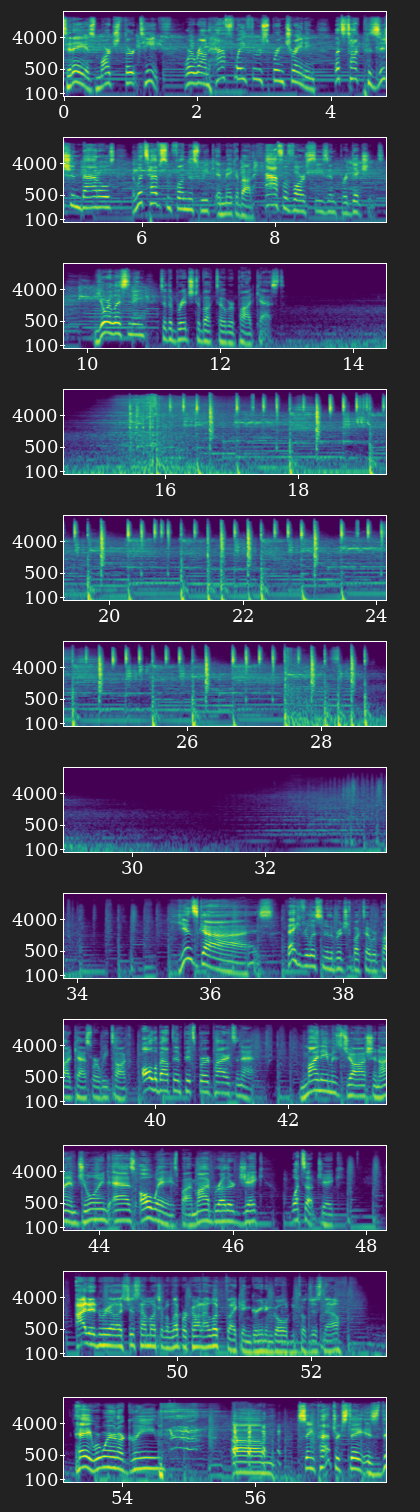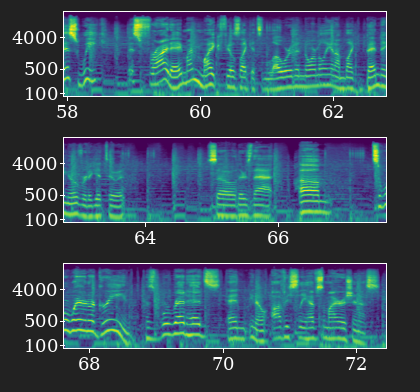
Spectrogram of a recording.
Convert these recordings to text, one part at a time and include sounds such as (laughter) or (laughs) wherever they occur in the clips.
Today is March 13th. We're around halfway through spring training. Let's talk position battles and let's have some fun this week and make about half of our season predictions. You're listening to the Bridge to Bucktober podcast. Yins, guys. Thank you for listening to the Bridge to Bucktober podcast, where we talk all about them Pittsburgh Pirates and that. My name is Josh, and I am joined, as always, by my brother Jake. What's up, Jake? I didn't realize just how much of a leprechaun I looked like in green and gold until just now. Hey, we're wearing our green. (laughs) um, St. Patrick's Day is this week, this Friday. My mic feels like it's lower than normally, and I'm like bending over to get to it. So there's that. Um, so we're wearing our green because we're redheads and, you know, obviously have some Irish in us.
